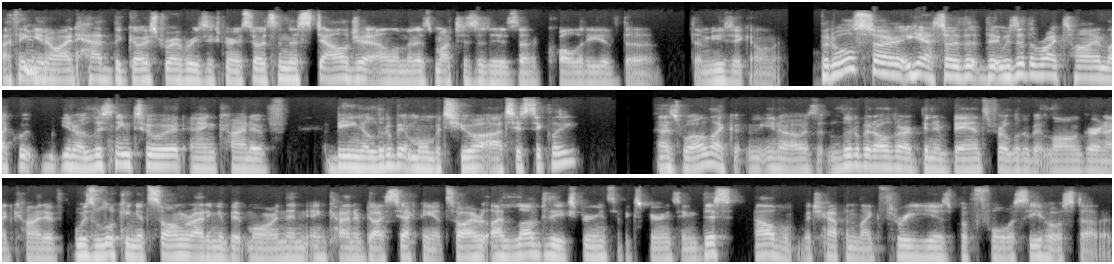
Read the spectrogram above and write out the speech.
i think you know mm-hmm. i'd had the ghost reveries experience so it's a nostalgia element as much as it is a quality of the the music element but also yeah so the, the- it was at the right time like you know listening to it and kind of being a little bit more mature artistically as well. Like you know i was a little bit older i'd been in bands for a little bit longer and i'd kind of was looking at songwriting a bit more and then and kind of dissecting it. So i, I loved the experience of experiencing this album which happened like three years before seahorse started.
